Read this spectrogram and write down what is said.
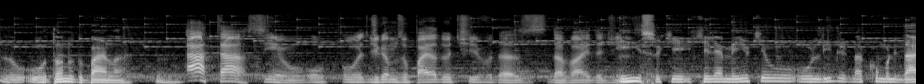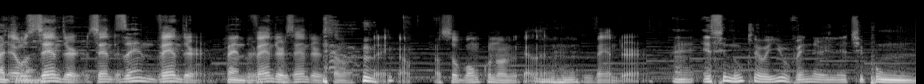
O, o dono do bar lá. Ah, tá. Sim, o, o- o, digamos, o pai adotivo das, da Vai da Jean. Isso, que, que ele é meio que o, o líder da comunidade. É lá, o né? Zender. Zender. Zender. Vender. Vender. Vender, Zender. lá. Peraí, calma. Eu sou bom com o nome, cara. Uhum. Vender. É, esse núcleo aí, o Vender, ele é tipo um.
